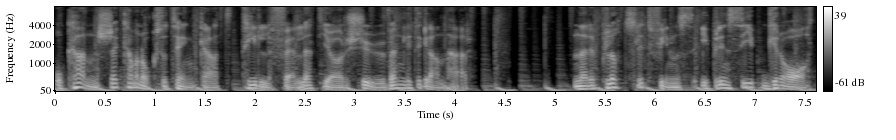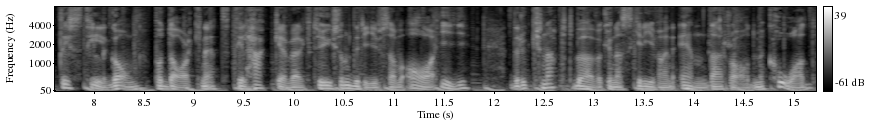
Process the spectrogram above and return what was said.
Och kanske kan man också tänka att tillfället gör tjuven lite grann här. När det plötsligt finns i princip gratis tillgång på Darknet till hackerverktyg som drivs av AI där du knappt behöver kunna skriva en enda rad med kod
